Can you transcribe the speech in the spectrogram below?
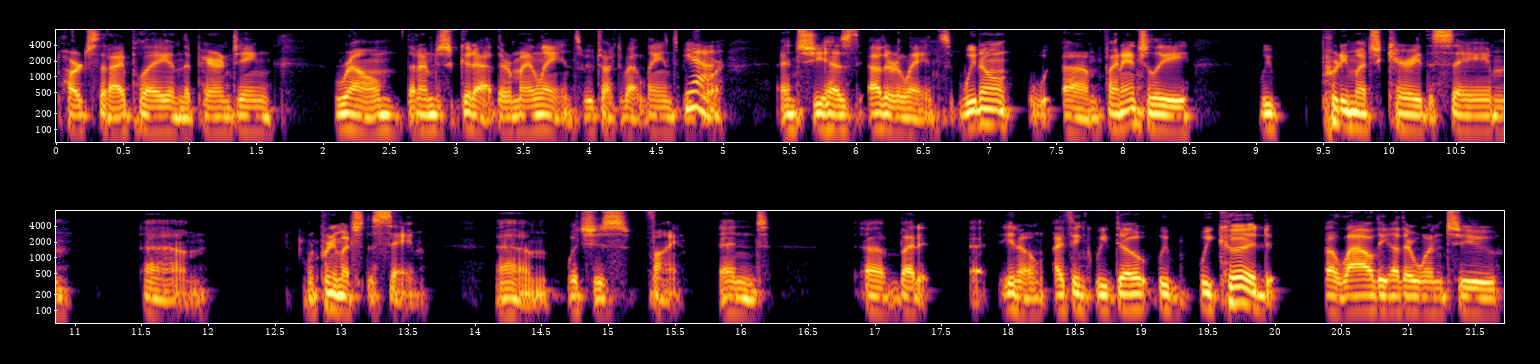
parts that I play in the parenting realm that I'm just good at. They're my lanes. We've talked about lanes before, Yeah. and she has other lanes. We don't um, financially. We pretty much carry the same. Um, we're pretty much the same, um, which is fine. And uh, but uh, you know, I think we do we we could allow the other one to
